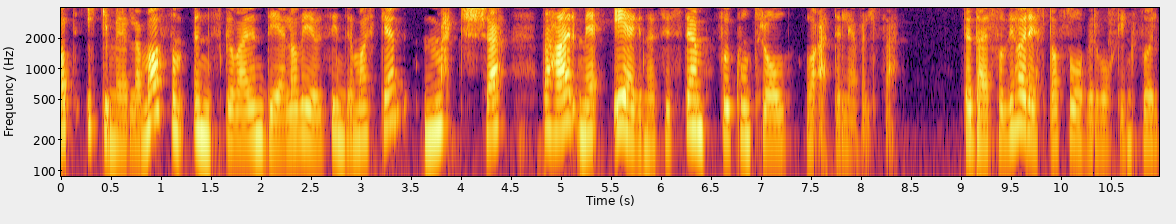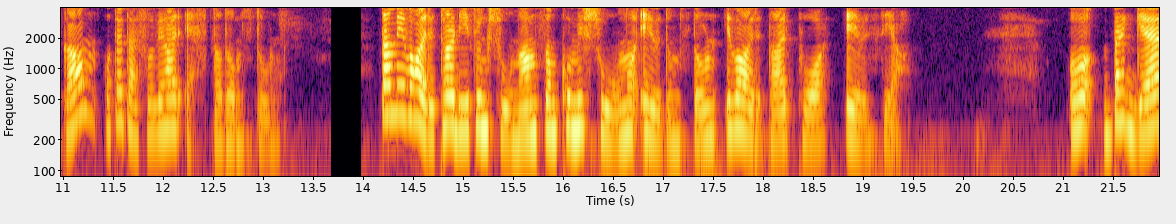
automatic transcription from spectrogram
at ikke-medlemmer som ønsker å være en del av EUs indre marked, matcher dette med egne system for kontroll og etterlevelse. Det er derfor vi har EFTAs overvåkingsorgan, og det er derfor vi har EFTA-domstolen. De ivaretar de funksjonene som kommisjonen og EU-domstolen ivaretar på EU-sida. Og begge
